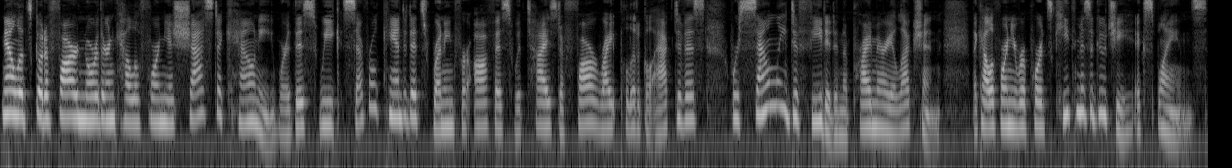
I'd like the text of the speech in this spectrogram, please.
Now let's go to far northern California's Shasta County, where this week several candidates running for office with ties to far right political activists were soundly defeated in the primary election. The California Report's Keith Mizuguchi explains.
